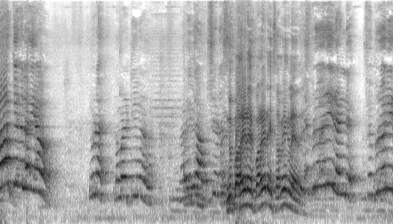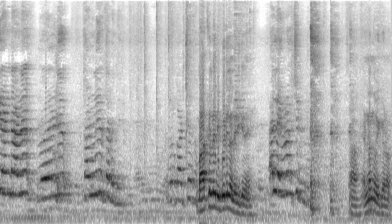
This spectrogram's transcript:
ആർക്കെങ്കിലും അറിയാവോ ഇവിടെ നമ്മുടെ ടീമിലുള്ള പറയടേ പറയടേ സമയം കളയാതെ. ഫെബ്രുവരി രണ്ട്. ഫെബ്രുവരി രണ്ടാണ് വേൾഡ് തണ്ണീർ തടഞ്ഞു നമുക്ക് അടുത്തത് ബാക്കിയുള്ള ഇരിക്കുന്നേ ഇവിടെ വെച്ചിട്ടുണ്ട് ആ എണ്ണം നോക്കണം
